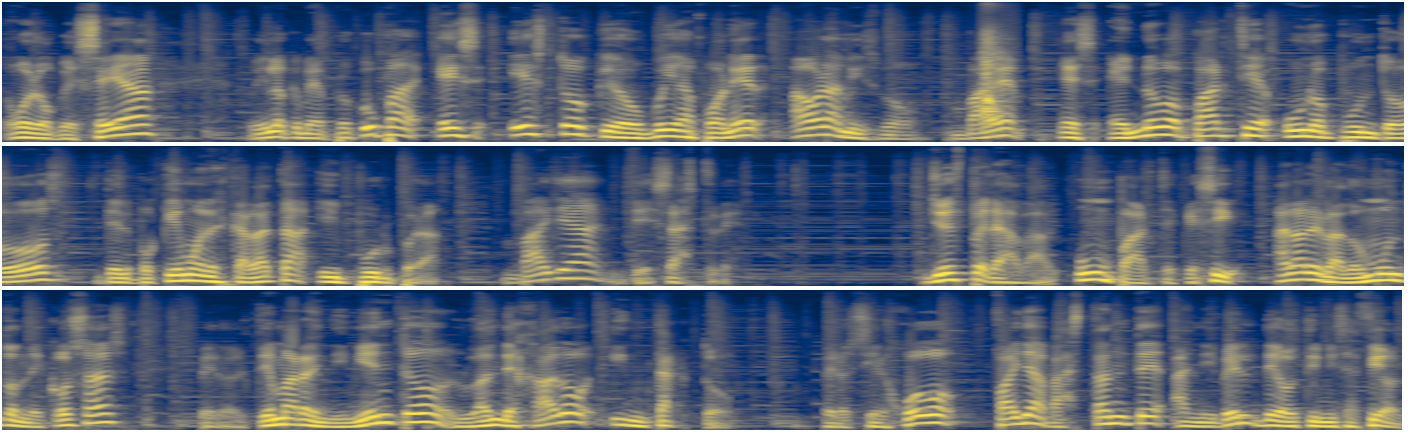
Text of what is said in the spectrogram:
o lo que sea, A mí lo que me preocupa es esto que os voy a poner ahora mismo, ¿vale? Es el nuevo parche 1.2 del Pokémon Escarlata y Púrpura. Vaya desastre. Yo esperaba un parche que sí, han arreglado un montón de cosas, pero el tema rendimiento lo han dejado intacto. Pero si el juego falla bastante a nivel de optimización.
